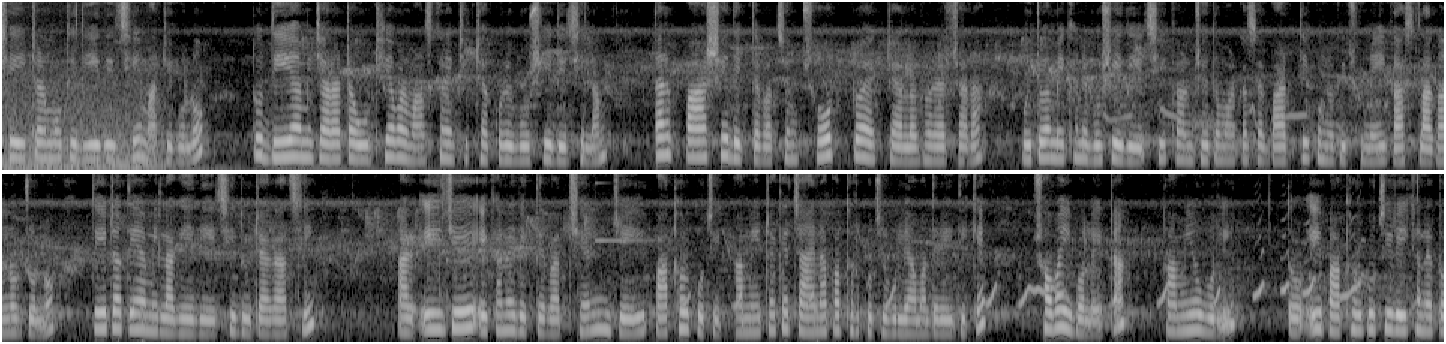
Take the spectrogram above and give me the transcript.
সেইটার মধ্যে দিয়ে দিয়েছি মাটিগুলো। তো দিয়ে আমি চারাটা উঠিয়ে আবার মাঝখানে ঠিকঠাক করে বসিয়ে দিয়েছিলাম। তার পাশে দেখতে পাচ্ছেন ছোট্ট একটা অ্যালোভেরার চারা, ওইটাও আমি এখানে বসিয়ে দিয়েছি। কারণ যেহেতু আমার কাছে বাড়তি কোনো কিছু নেই গাছ লাগানোর জন্য, তো এটাতে আমি লাগিয়ে দিয়েছি দুইটা গাছই। আর এই যে এখানে দেখতে পাচ্ছেন যে পাথর কুচি আমি এটাকে চায়না পাথর কুচি বলি আমাদের এইদিকে। সবাই বলে এটা, তো আমিও বলি। তো এই পাথর কুচির এইখানে তো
